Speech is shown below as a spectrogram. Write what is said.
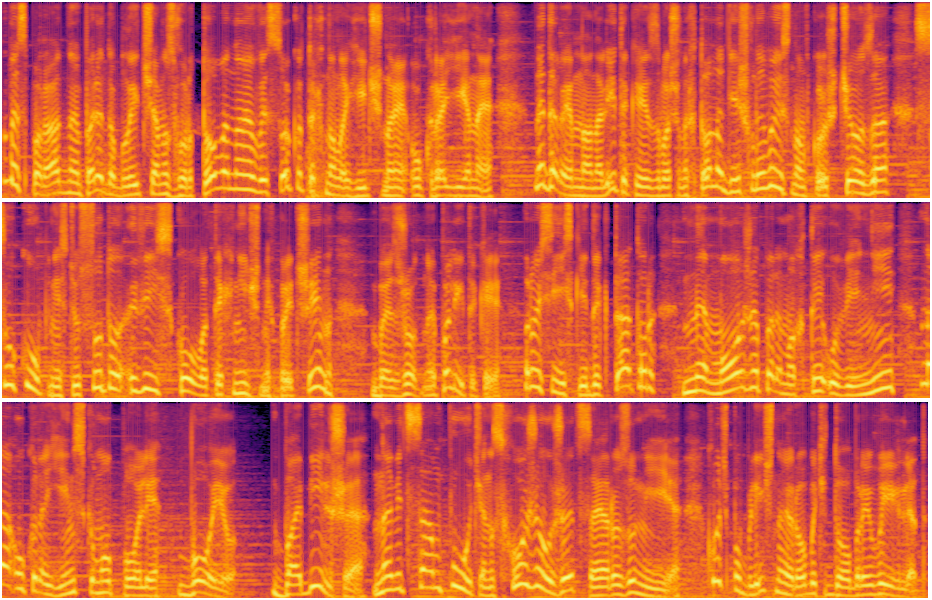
безпорадною перед обличчям згуртованої високотехнологічної України. Недаремно аналітики з Вашингтона дійшли висновку, що за сукупністю суто військово-технічних причин, без жодної політики, російський диктатор не може перемогти у війні на українському полі бою. Ба більше, навіть сам Путін, схоже, уже це розуміє, хоч публічно і робить добрий вигляд.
